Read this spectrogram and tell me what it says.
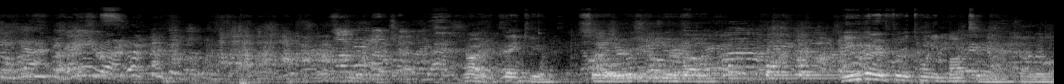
Love poncho. Right, thank you. So we're gonna do. Um, you better throw twenty bucks in there, by the way.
